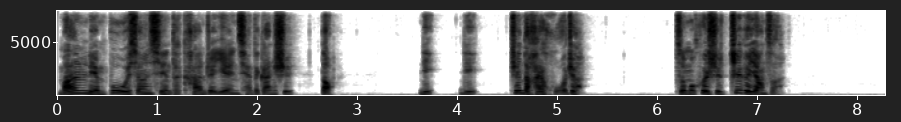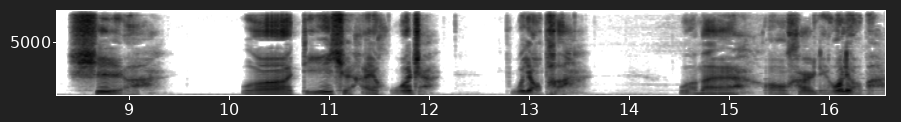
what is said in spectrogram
满脸不相信的看着眼前的干尸，道：“你你真的还活着？怎么会是这个样子？”是啊。我的确还活着，不要怕，我们好好聊聊吧。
